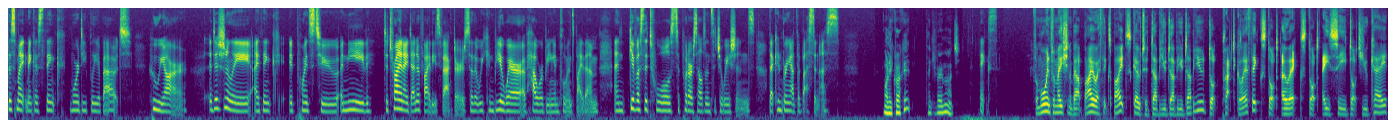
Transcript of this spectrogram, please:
this might make us think more deeply about who we are. Additionally, I think it points to a need to try and identify these factors so that we can be aware of how we're being influenced by them and give us the tools to put ourselves in situations that can bring out the best in us. Molly Crockett, thank you very much. Thanks. For more information about Bioethics Bites, go to www.practicalethics.ox.ac.uk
